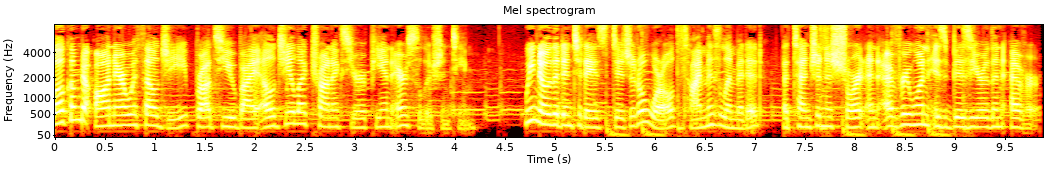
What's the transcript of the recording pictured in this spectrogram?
Welcome to On Air with LG, brought to you by LG Electronics European Air Solution Team. We know that in today's digital world, time is limited, attention is short, and everyone is busier than ever.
